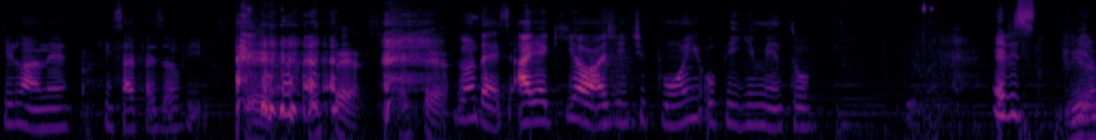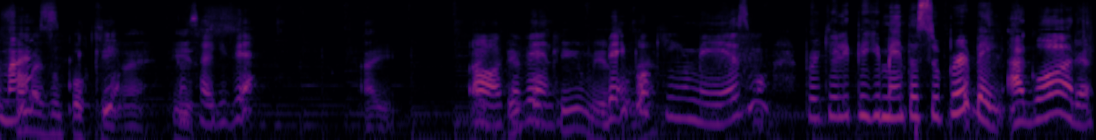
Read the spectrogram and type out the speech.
Aquele lá, né? Quem sabe faz ao vivo. É, acontece, acontece. Acontece. Aí aqui, ó, a gente põe o pigmento. Eles Vira mais só mais um pouquinho, aqui. é. Consegue ver? Aí. Aí, ó, tá vendo? Pouquinho mesmo, bem né? pouquinho mesmo, porque ele pigmenta super bem. Agora,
